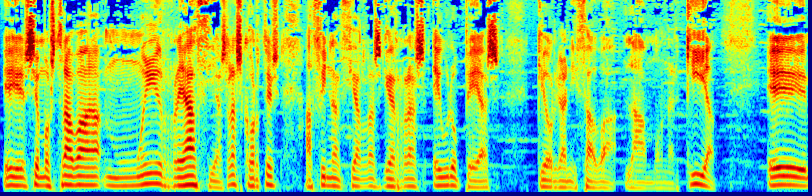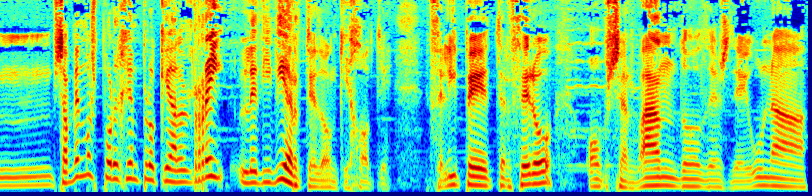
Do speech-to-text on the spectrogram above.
eh, se mostraba muy reacias, las cortes, a financiar las guerras europeas que organizaba la monarquía. Em, sabemos, por ejemplo, que al rey le divierte Don Quijote. Felipe III, observando desde una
